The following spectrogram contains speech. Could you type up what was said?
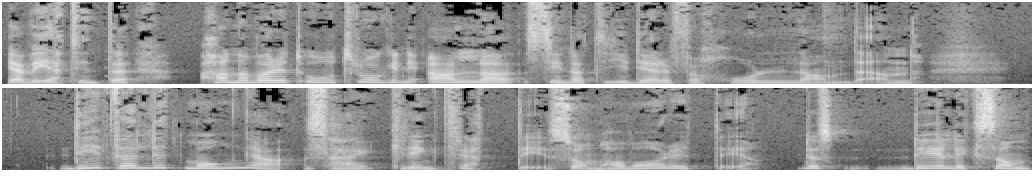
jag vet inte, han har varit otrogen i alla sina tidigare förhållanden. Det är väldigt många så här kring 30 som har varit det. Det, det är liksom,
